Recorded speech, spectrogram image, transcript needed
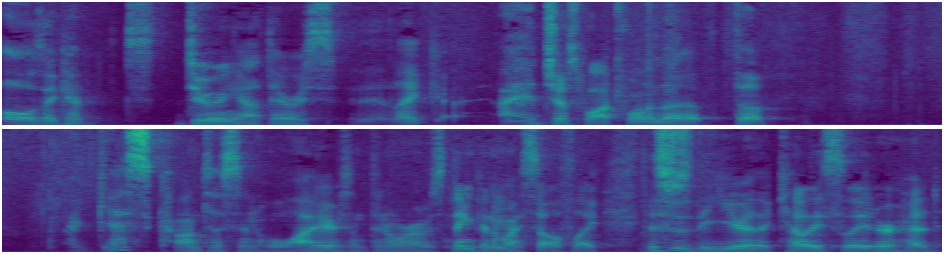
all I kept doing out there was like I had just watched one of the the I guess contest in Hawaii or something where I was thinking to myself like this was the year that Kelly Slater had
